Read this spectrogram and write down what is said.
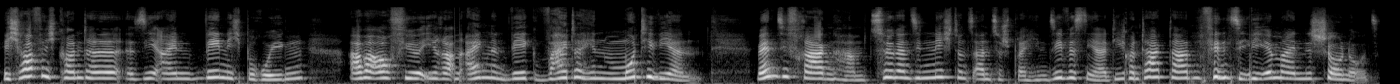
Ich hoffe, ich konnte Sie ein wenig beruhigen, aber auch für Ihren eigenen Weg weiterhin motivieren. Wenn Sie Fragen haben, zögern Sie nicht, uns anzusprechen. Sie wissen ja, die Kontaktdaten finden Sie wie immer in den Show Notes.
